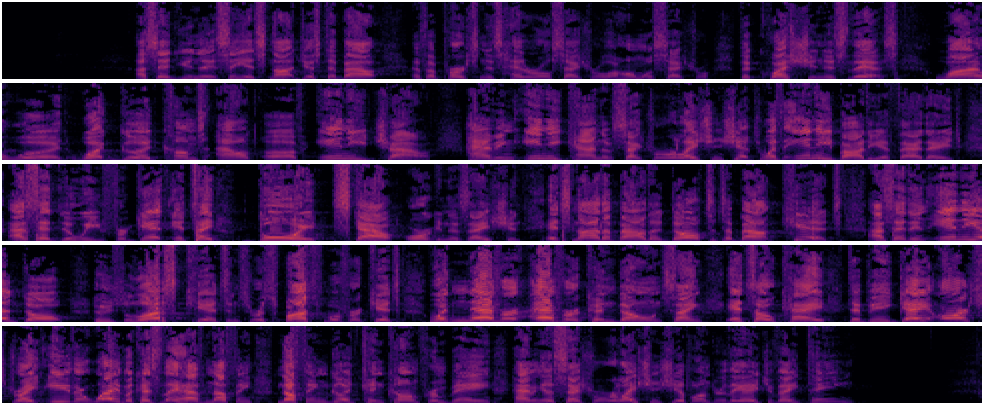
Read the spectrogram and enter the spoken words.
I said, you know, see, it's not just about if a person is heterosexual or homosexual. The question is this why would, what good comes out of any child having any kind of sexual relationships with anybody at that age? I said, do we forget it's a Boy Scout organization? It's not about adults, it's about kids. I said, and any adult who loves kids and is responsible for kids would never, ever condone saying it's okay to be gay or straight, either way, because they have nothing, nothing good can come from being, having a sexual relationship under the age of 18.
